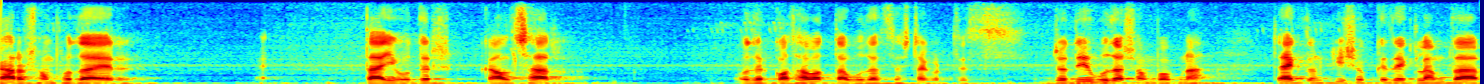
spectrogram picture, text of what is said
গারো সম্প্রদায়ের, তাই ওদের কালচার ওদের কথাবার্তা বোঝার চেষ্টা করতেছি। যদিও বোঝা সম্ভব না, তো একজন কৃষককে দেখলাম তার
